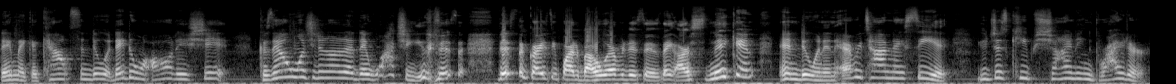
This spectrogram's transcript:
They make accounts and do it. They doing all this shit because they don't want you to know that they're watching you. this, this the crazy part about whoever this is. They are sneaking and doing, it. and every time they see it, you just keep shining brighter.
